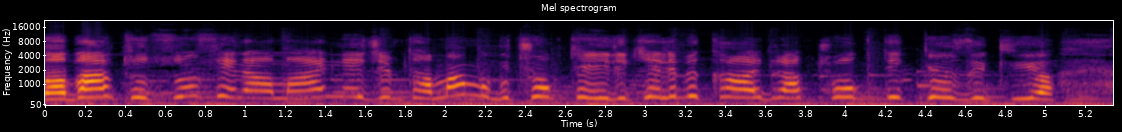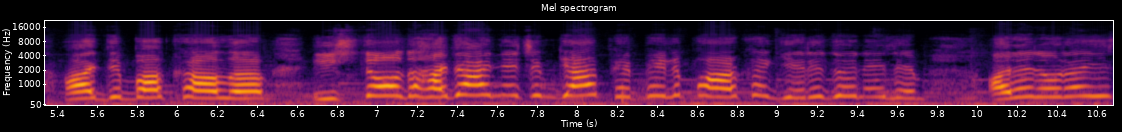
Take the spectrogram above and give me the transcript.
Babam tutsun seni ama anneciğim tamam mı? Bu çok tehlikeli bir kaydırak. Çok dik gözüküyor. Hadi bakalım. İşte oldu. Hadi anneciğim gel Pepeli Park'a geri dönelim. Alel orayı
